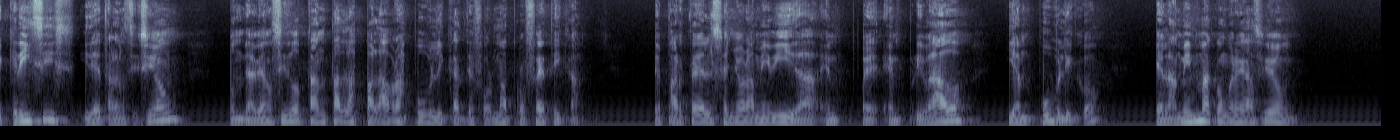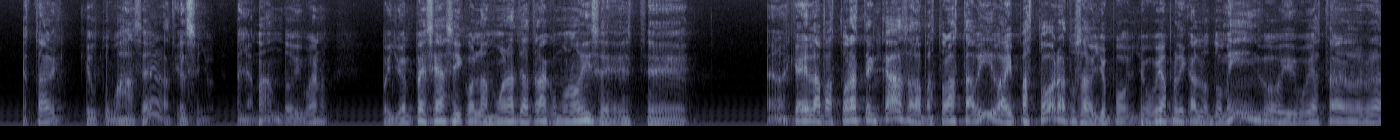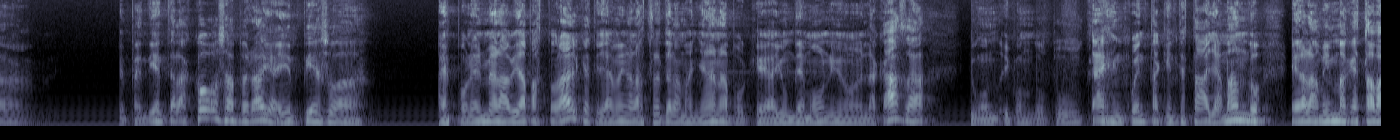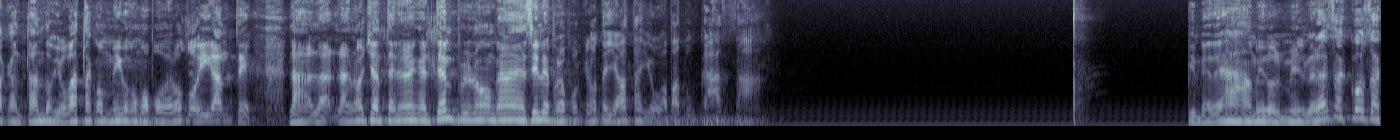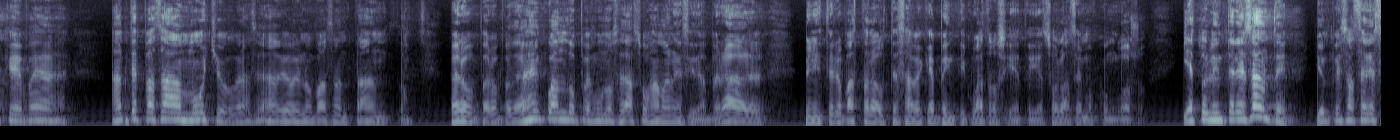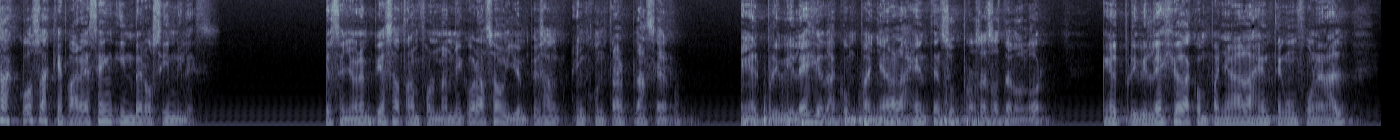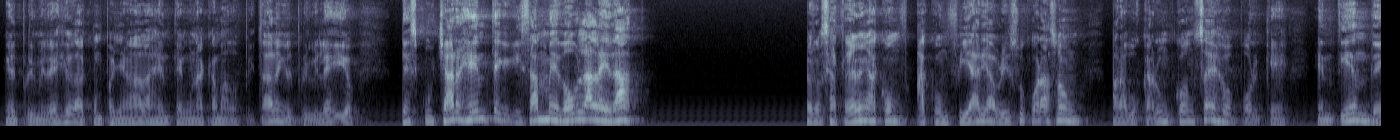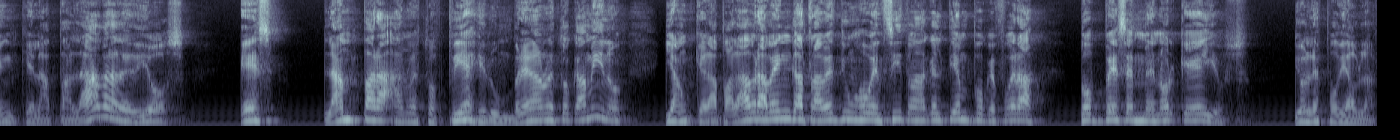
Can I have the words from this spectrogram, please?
crisis y de transición donde habían sido tantas las palabras públicas de forma profética de parte del Señor a mi vida, en, privado y en público, que la misma congregación está, ¿qué tú vas a hacer? A ti el Señor te está llamando. Y bueno, pues yo empecé así con las muelas de atrás, como uno dice, este, bueno, es que la pastora está en casa, la pastora está viva, hay pastora, tú sabes, yo, yo voy a predicar los domingos y voy a estar pendiente de las cosas, ¿verdad? Y ahí empiezo a, a exponerme a la vida pastoral, que te llamen a las 3 de la mañana porque hay un demonio en la casa. Y cuando, tú caes en cuenta quién te estaba llamando, era la misma que estaba cantando Jehová está conmigo como poderoso gigante la, la noche anterior en el templo y no con ganas de decirle, pero ¿por qué no te llevas a Jehová para tu casa? Y me dejas a mí dormir, ¿verdad? Esas cosas que pues, antes pasaban mucho, gracias a Dios y no pasan tanto. Pero, pero, de vez en cuando pues uno se da sus amanecidas, ¿verdad? El ministerio pastoral usted sabe que es 24/7 y eso lo hacemos con gozo. Y esto es lo interesante, yo empiezo a hacer esas cosas que parecen inverosímiles. El Señor empieza a transformar mi corazón y yo empiezo a encontrar placer en el privilegio de acompañar a la gente en sus procesos de dolor, en el privilegio de acompañar a la gente en un funeral, en el privilegio de acompañar a la gente en una cama de hospital, en el privilegio de escuchar gente que quizás me dobla la edad pero se atreven a, confiar y abrir su corazón para buscar un consejo porque entienden que la palabra de Dios es lámpara a nuestros pies y lumbrera a nuestro camino. Y aunque la palabra venga a través de un jovencito en aquel tiempo que fuera dos veces menor que ellos, Dios les podía hablar.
